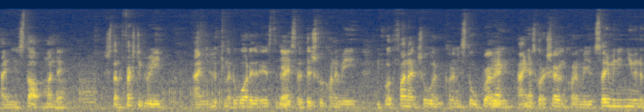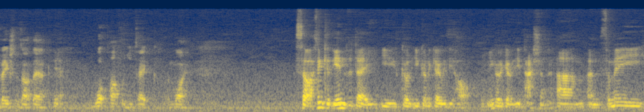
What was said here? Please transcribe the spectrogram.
and you start Monday, just done a fresh degree, and you're looking at the world as it is today, Yeah. so the digital economy, you've got the financial economy still growing, Yeah. and Yeah. you've got a sharing economy, there's so many new innovations out there. Yeah. What path would you take and why? So I think at the end of the day, you've got you've got to go with your heart. Mhm. You've got to go with your passion. Um, and for me,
